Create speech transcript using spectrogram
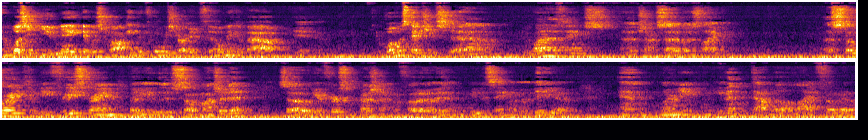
And was it you, Nate, that was talking before we started filming about, Yeah. what was that you said? Um, one of the things uh, Chuck said was like, a story can be freeze framed, but you lose so much of it. So your first impression of a photo isn't going to be the same of a video. And learning, even down to a live photo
